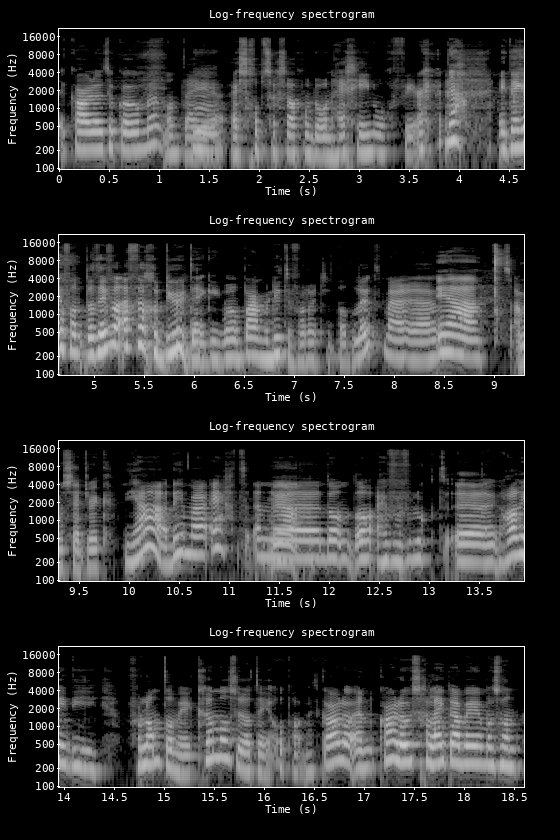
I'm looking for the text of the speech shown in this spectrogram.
eh, Carlo te komen. Want hij, Hmm. eh, hij schopt zichzelf gewoon door een heg heen ongeveer. Ja. ik denk van, dat heeft wel even geduurd, denk ik. Wel een paar minuten voordat je dat lukt. Maar eh, ja, dat is arme Cedric. Ja, nee, maar echt. En Ja. dan, dan, hij vervloekt Harry, die verlamt dan weer Krummel, zodat hij ophoudt met Carlo. En Carlo is gelijk daarbij helemaal van...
